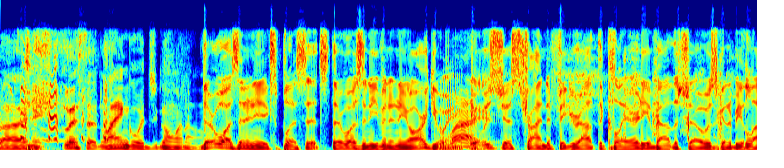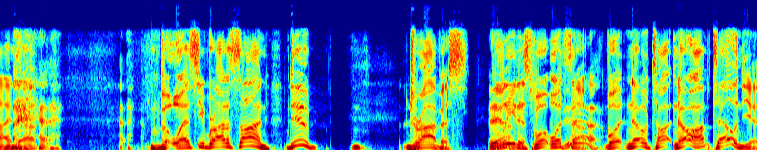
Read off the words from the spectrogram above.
uh, any explicit language going on. There wasn't any explicits. There wasn't even any arguing. Right. It was just trying to figure out the clarity of how the show was going to be lined up. but Wes, you brought us on, dude. Drive us, Yeah. lead us. What, what's Yeah. up? What? No, talk. No, I'm telling you.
